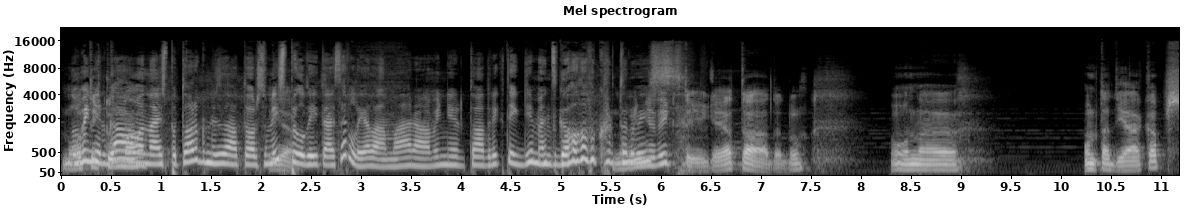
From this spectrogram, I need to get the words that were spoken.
nu, viņa ir galvenais pat organizators un Jā. izpildītājs ar lielā mērā. Viņa ir tāda riktīga ģimenes galva, kur nu, tur viss. Viņa ir riktīga, ja tāda. Nu. Un, uh, un tad Jākaps,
